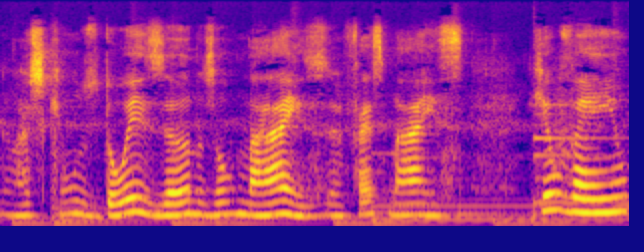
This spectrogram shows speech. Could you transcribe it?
Eu acho que uns dois anos ou mais, já faz mais, que eu venho,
